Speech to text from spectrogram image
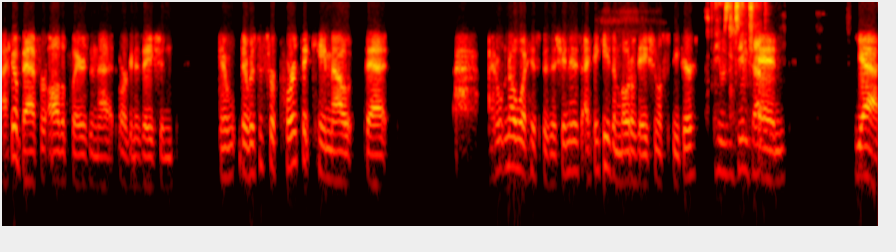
I feel bad for all the players in that organization. There, there was this report that came out that I don't know what his position is. I think he's a motivational speaker. He was the team chaplain. And yeah,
